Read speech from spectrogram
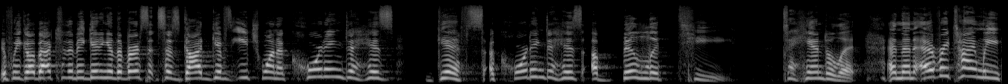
If we go back to the beginning of the verse, it says, God gives each one according to his gifts, according to his ability to handle it. And then every time we,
